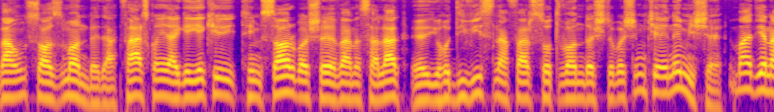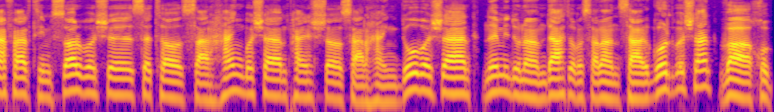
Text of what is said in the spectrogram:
و اون سازمان بدن. فرض کنید اگه یکی تیمسار باشه و مثلا یهو 200 نفر ستوان داشته باشیم که نمیشه. باید یه نفر تیمسار باشه سه تا سرهنگ باشن پنج تا سرهنگ دو باشن نمی‌دونم ده تا مثلا سرگرد باشن و خب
